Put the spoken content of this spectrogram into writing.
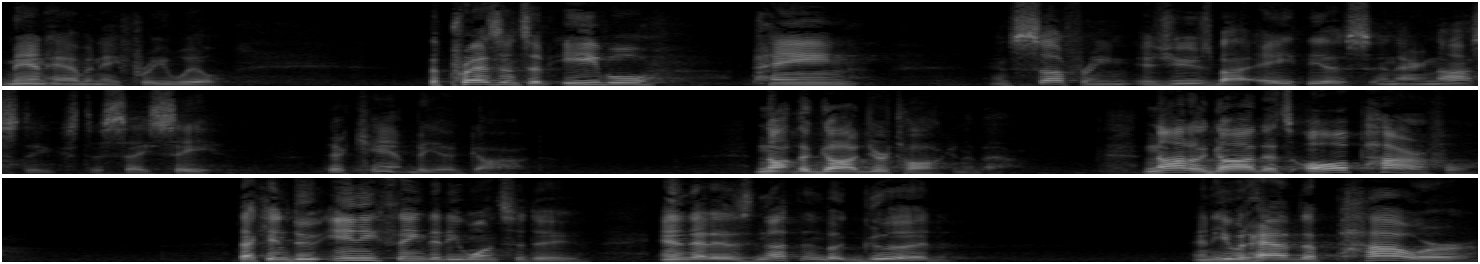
Man having a free will. The presence of evil, pain, and suffering is used by atheists and agnostics to say, see, there can't be a God. Not the God you're talking about. Not a God that's all powerful, that can do anything that He wants to do and that is nothing but good, and he would have the power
